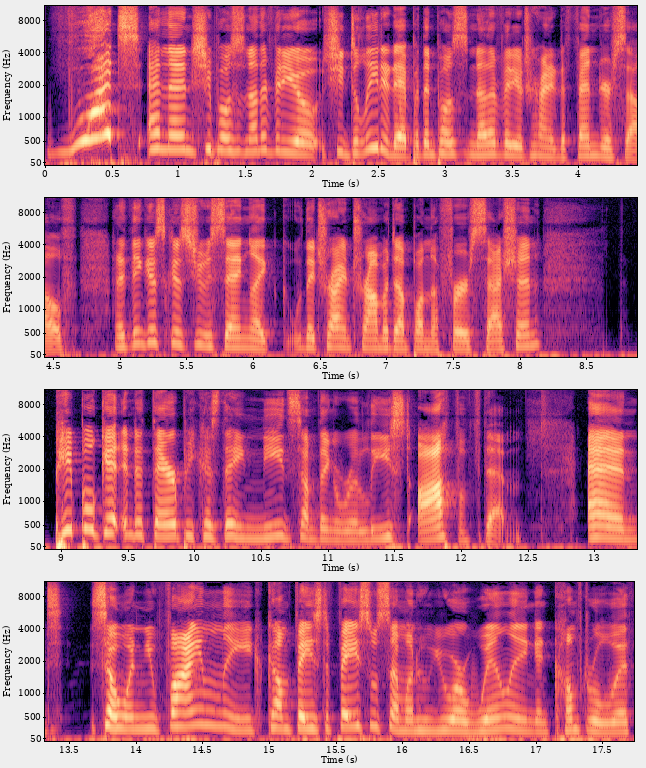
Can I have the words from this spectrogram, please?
what? And then she posted another video. She deleted it, but then posted another video trying to defend herself. And I think it's because she was saying like when they try and trauma dump on the first session. People get into therapy because they need something released off of them. And so when you finally come face to face with someone who you are willing and comfortable with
